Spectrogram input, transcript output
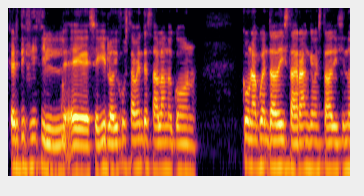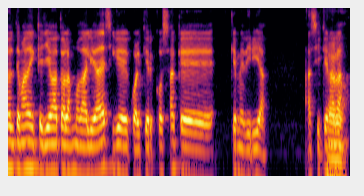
que es difícil eh, seguirlo. Y justamente estaba hablando con, con una cuenta de Instagram que me estaba diciendo el tema de que lleva todas las modalidades y que cualquier cosa que, que me diría. Así que claro. nada,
